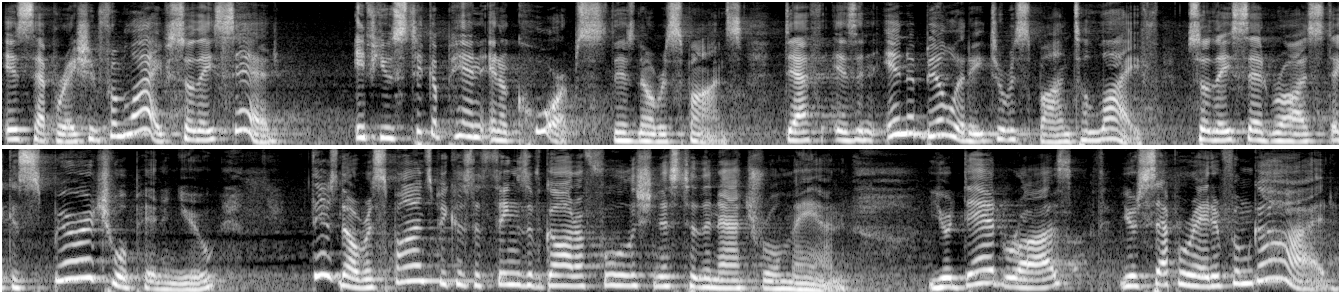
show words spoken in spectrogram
is separation from life. So they said, if you stick a pin in a corpse, there's no response. Death is an inability to respond to life. So they said, Roz, stick a spiritual pin in you. There's no response because the things of God are foolishness to the natural man. You're dead, Roz. You're separated from God.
